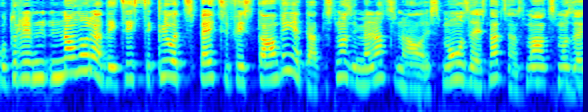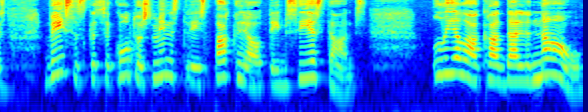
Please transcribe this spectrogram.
Un tur ir, nav norādīts īsti, cik ļoti specifiskā vietā. Tas nozīmē Nacionālais muzejs, Nacionālais mākslas muzejs, visas, kas ir kultūras ministrijas pakļautības iestādes. Lielākā daļa nav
